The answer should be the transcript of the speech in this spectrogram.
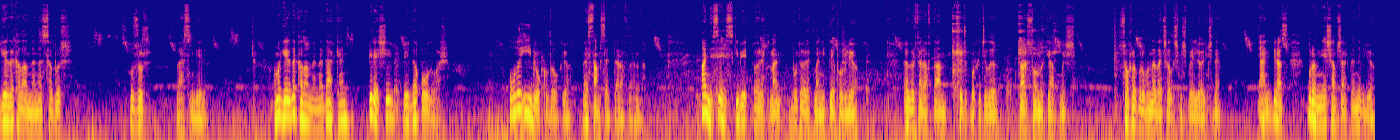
Geride kalanlarına sabır, huzur versin diyelim. Ama geride kalanlarına derken bir eşi bir de oğlu var. Oğlu iyi bir okulda okuyor. West Hampstead taraflarında. Annesi eski bir öğretmen. Burada öğretmenlik de yapabiliyor. Öbür taraftan çocuk bakıcılığı, garsonluk yapmış. Sofra grubunda da çalışmış belli ölçüde. Yani biraz buranın yaşam şartlarını biliyor.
